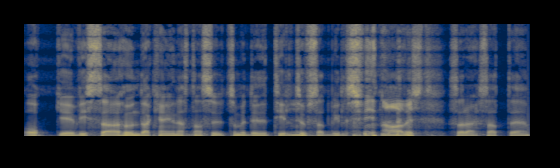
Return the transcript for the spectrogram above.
Och eh, vissa hundar kan ju nästan se ut som ett litet tilltufsat vildsvin. ja visst. Sådär, så att, eh,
